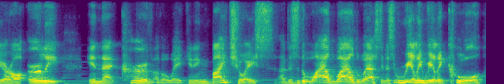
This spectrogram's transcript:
we are all early in that curve of awakening by choice. Uh, this is the wild, wild west, and it's really, really cool.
